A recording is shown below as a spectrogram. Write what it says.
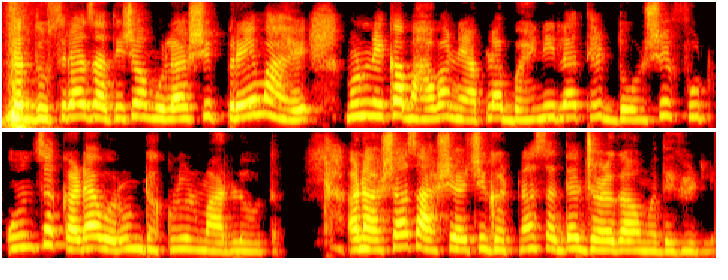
तर दुसऱ्या जातीच्या मुलाशी प्रेम आहे म्हणून एका भावाने आपल्या बहिणीला थेट दोनशे फूट उंच कड्यावरून ढकलून मारलं होतं. आणि अशाच आशयाची घटना सध्या जळगावमध्ये घडली.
